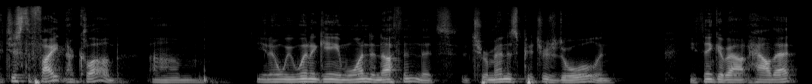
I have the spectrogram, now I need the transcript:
It's just the fight in our club. Um, you know, we win a game one to nothing. That's a tremendous pitcher's duel, and you think about how that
